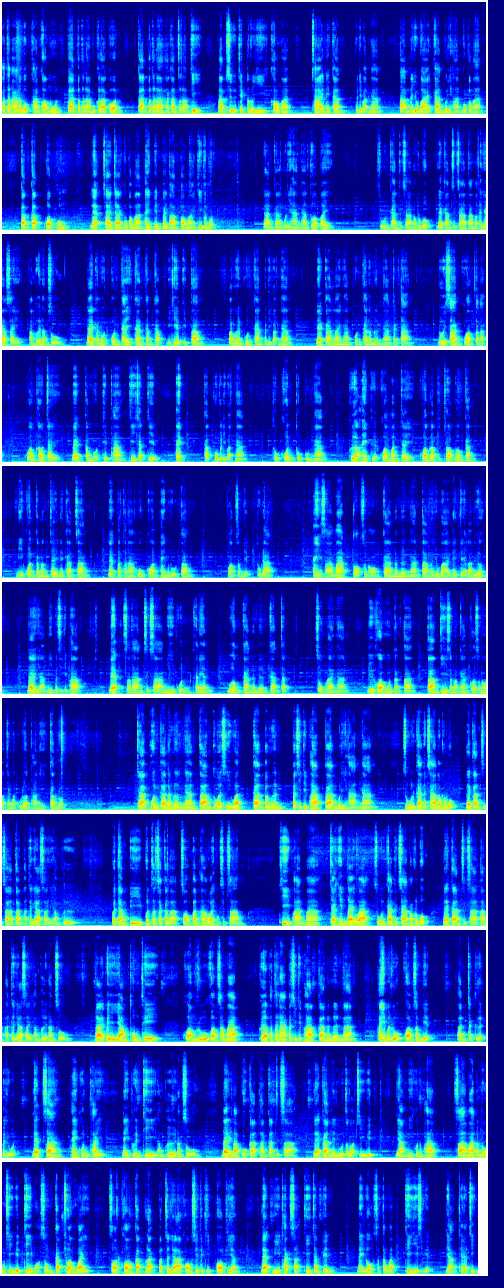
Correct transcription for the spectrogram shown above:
พัฒนาระบบฐานข้อมูล การพัฒนาบุคลากร การพัฒนาอาคารสถานที่นำสื่อเทคโนโลยีเข้ามาใช้ในการปฏิบัติงาน ตามนโยบายการบริหารงบประมาณ กำกับควบคุม และใช้จ่ายงบประมาณให้เป็นไปตามเป้าหมายที่กำหนด ด้านการบริหารงานทั่วไป ศูนย์การศึกษานอกระบบ และการศึกษาตามอัธยาศัยอำเภอน้ำโสมได้กำหนดกลไกการกำกับนิเทศติดตาม ประเมินผลการปฏิบัติงาน และการรายงานผลการดำเนินงานต่างๆ โดยสร้างความตระหนัก ความเข้าใจ และกำหนดทิศทางที่ชัดเจนให้กับผู้ปฏิบัติงาน ทุกคนทุกกลุ่มงาน เพื่อให้เกิดความมั่นใจ ความรับผิดชอบร่วมกัน มีขวัญกำลังใจในการสร้าง และพัฒนาองค์กรให้บรรลุตามความสำเร็จทุกด้าน ให้สามารถตอบสนองการดำเนินงานตามนโยบายในแต่ละเรื่อง ได้อย่างมีประสิทธิภาพ และสถานศึกษามีผลคะแนนรวมการดำเนินการจัดส่งรายงาน หรือข้อมูลต่างๆ ตามที่สำนักงานกศนจังหวัดอุดรธานีกำหนด จากผลการดำเนินงานตามตัวชี้วัดการประเมินประสิทธิภาพการบริหารงาน ศูนย์การศึกษานอกระบบ และการศึกษาตามอัธยาศัยอำเภอ ประจำปีพุทธศักราช 2563 ที่ผ่านมาจะเห็นได้ว่าศูนย์การศึกษานอกระบบ และการศึกษาตามอัธยาศัยอำเภอน้ำโสม ได้พยายามทุ่มเท ความรู้ความสามารถเพื่อพัฒนาประสิทธิภาพการดำเนินงาน ให้บรรลุความสำเร็จอันจะเกิดประโยชน์ และสร้างให้คนไทยในพื้นที่อำเภอน้ำโสม ได้รับโอกาสทางการศึกษา และการเรียนรู้ตลอดชีวิต อย่างมีคุณภาพ สามารถดำรงชีวิตที่เหมาะสมกับช่วงวัย สอดคล้องกับหลักปรัชญาของเศรษฐกิจพอเพียง และมีทักษะที่จำเป็นในโลกศตวรรษที่ 21 อย่างแท้จริง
